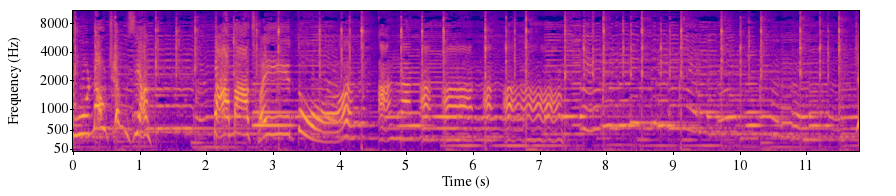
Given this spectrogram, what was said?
陆老丞相把马催动，这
